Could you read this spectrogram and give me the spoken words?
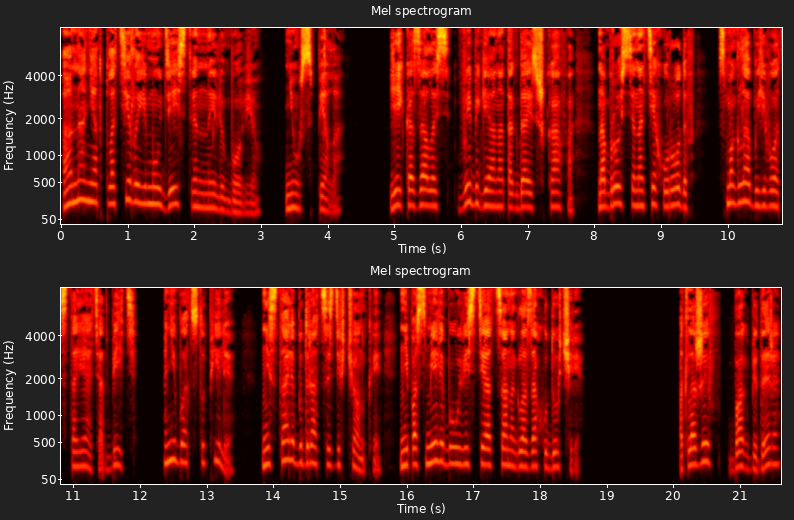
Она не отплатила ему действенной любовью, не успела. Ей казалось, выбеги она тогда из шкафа, набросься на тех уродов, смогла бы его отстоять, отбить. Они бы отступили, не стали бы драться с девчонкой, не посмели бы увести отца на глазах у дочери. Отложив бак Бедера,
